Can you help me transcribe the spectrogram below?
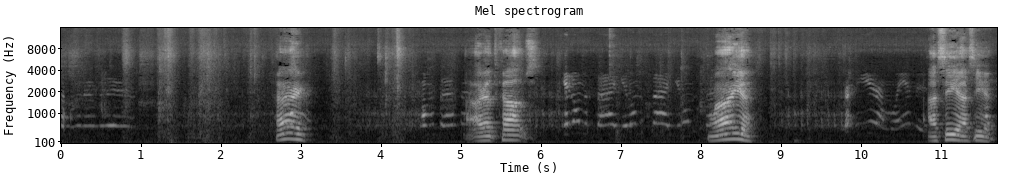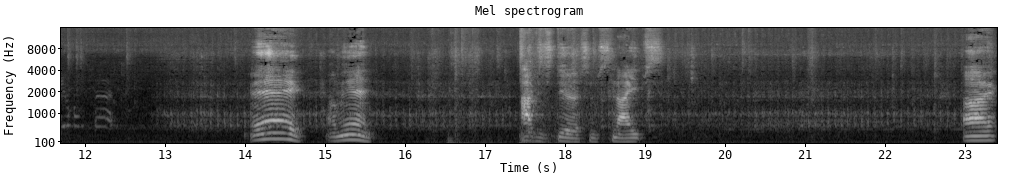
Coming over there. Hurry. I got the cops. Get on the side, get on the side, get on the side. Where are you? Right here, I'm landed. I see you, I see you. Get on the side. Hey, I'm in. I can just do some snipes. I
